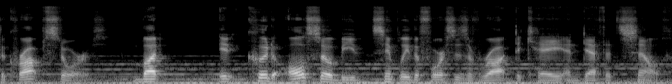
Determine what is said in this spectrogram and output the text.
the crop stores. But it could also be simply the forces of rot, decay, and death itself.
